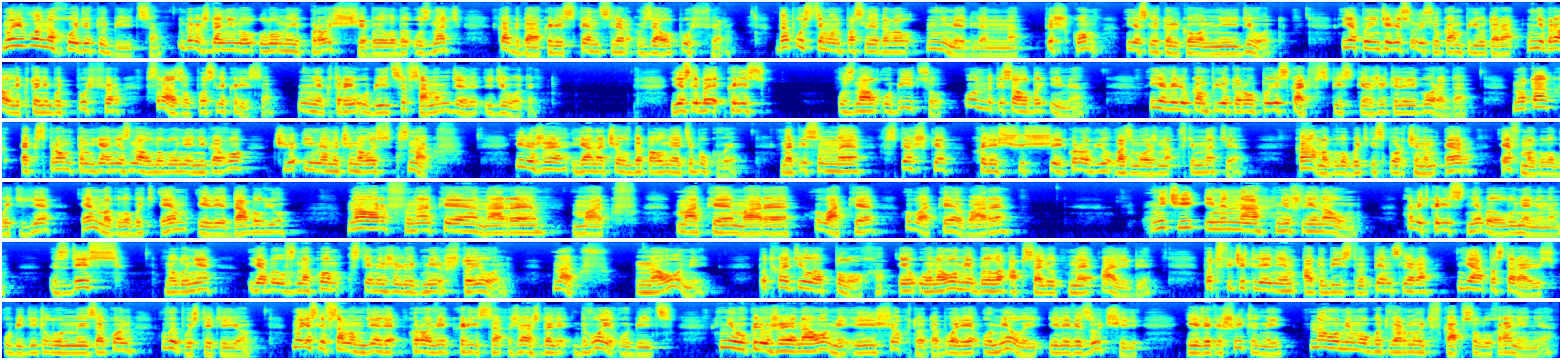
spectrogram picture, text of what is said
Но его находит убийца. Гражданину Луны проще было бы узнать, когда Крис Пенцлер взял пуффер. Допустим, он последовал немедленно, пешком, если только он не идиот. Я поинтересуюсь у компьютера, не брал ли кто-нибудь пуффер сразу после Криса. Некоторые убийцы в самом деле идиоты. Если бы Крис узнал убийцу, он написал бы имя. Я велю компьютеру поискать в списке жителей города. Но так, экспромтом я не знал на Луне никого, чье имя начиналось с Накв. Или же я начал дополнять буквы, написанные в спешке хлещущей кровью, возможно, в темноте. К могло быть испорченным R, F могло быть E, N могло быть M или W. Нарф, наке, наре, макф, маке, маре, ваке, ваке, варе. Ничьи именно не шли на ум. А ведь Крис не был лунянином. Здесь, на Луне, я был знаком с теми же людьми, что и он. Накв, Наоми подходила плохо, и у Наоми было абсолютное алиби. Под впечатлением от убийства Пенцлера я постараюсь убедить лунный закон выпустить ее. Но если в самом деле крови Криса жаждали двое убийц, неуклюжая Наоми и еще кто-то более умелый или везучий, или решительный, Наоми могут вернуть в капсулу хранения.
